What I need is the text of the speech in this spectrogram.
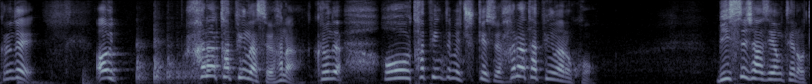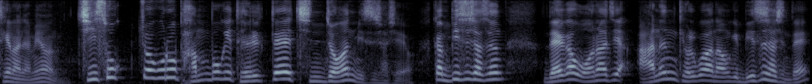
그런데 어, 하나 타핑 났어요, 하나. 그런데 어, 타핑 때문에 죽겠어요. 하나 타핑 나놓고 미스샷의 형태는 어떻게 나냐면 지속적으로 반복이 될 때 진정한 미스샷이에요. 그러니까 미스샷은 내가 원하지 않은 결과가 나온 게 미스샷인데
